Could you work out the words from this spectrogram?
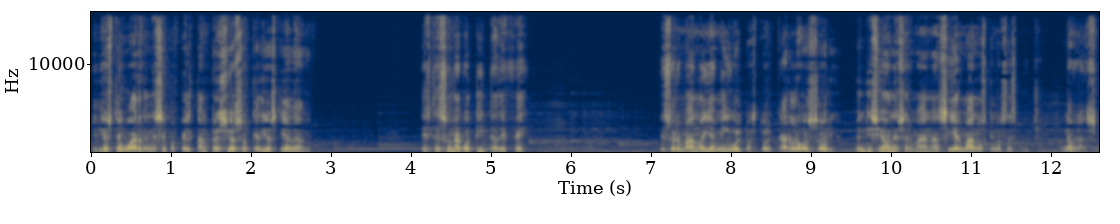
Que Dios te guarde en ese papel tan precioso que Dios te ha dado. Esta es una gotita de fe de su hermano y amigo el pastor Carlos Osorio. Bendiciones hermanas y hermanos que nos escuchan. Un abrazo.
